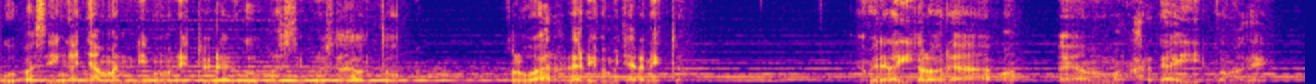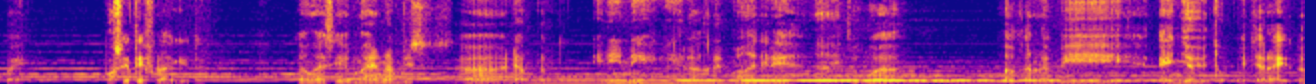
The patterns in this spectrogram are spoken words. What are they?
Gue pasti nggak nyaman di momen itu dan gue berusaha berusaha untuk keluar dari pembicaraan itu. Beda lagi kalau ada yang menghargai bukan menghargai apa ya positif lah gitu. Tau gak sih kemarin habis uh, dapet ini nih gila keren banget ini. Nah itu gue akan lebih enjoy untuk bicara itu.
